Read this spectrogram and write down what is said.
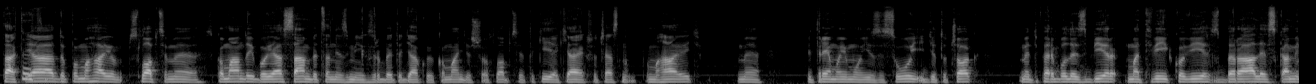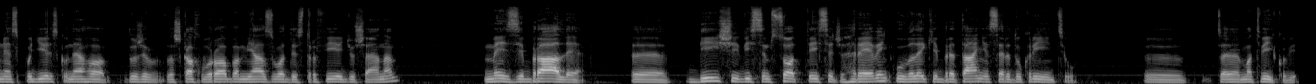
Так, Хто я це? допомагаю з хлопцями, з командою, бо я сам би це не зміг зробити. Дякую команді, що хлопці такі, як я, якщо чесно, допомагають. Ми підтримуємо і ЗСУ, і діточок. Ми тепер були збір Матвійкові, збирали з Кам'янець-Подільськ. У нього дуже важка хвороба, м'язова дистрофія Дюшена. Ми зібрали е, більше 800 тисяч гривень у Великій Британії серед українців. Е, це Матвійкові.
